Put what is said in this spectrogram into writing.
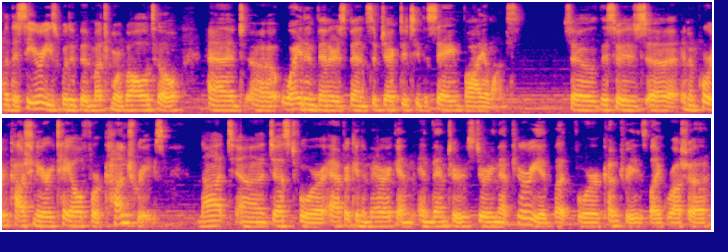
The series would have been much more volatile had uh, white inventors been subjected to the same violence. So this is uh, an important cautionary tale for countries, not uh, just for African American inventors during that period, but for countries like Russia,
